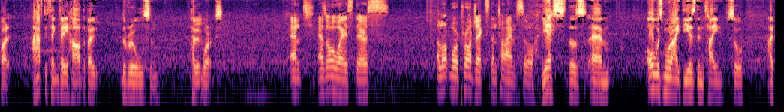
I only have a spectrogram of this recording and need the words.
But I have to think very hard about the rules and how it works. And as always, there's a lot more projects than time, so Yes, there's um, always more ideas than time. So I've,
